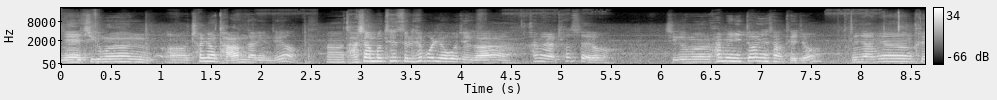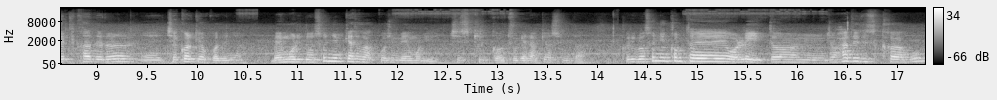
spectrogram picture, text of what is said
네, 지금은 어, 촬영 다음 날인데요. 어, 다시 한번 테스트를 해보려고 제가 카메라를 켰어요. 지금은 화면이 떠 있는 상태죠. 왜냐하면 그래픽 카드를 예, 제걸 꼈거든요. 메모리도 손님께서 갖고 오신 메모리 G스킬 거 두 개 다 꼈습니다. 그리고 손님 컴퓨터에 원래 있던 저 하드디스크하고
